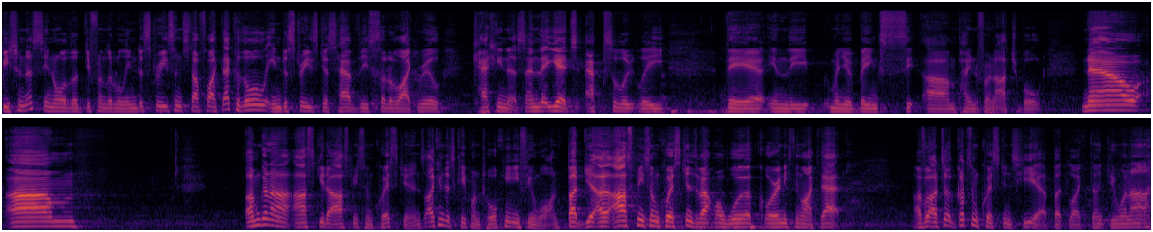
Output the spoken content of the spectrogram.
bitterness in all the different little industries and stuff like that, because all industries just have this sort of like real cattiness. And yeah, it's absolutely there in the when you're being um, painted for an Archibald. Now, um, I'm going to ask you to ask me some questions. I can just keep on talking if you want, but uh, ask me some questions about my work or anything like that. I've got, I've got some questions here, but like, don't you want to?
